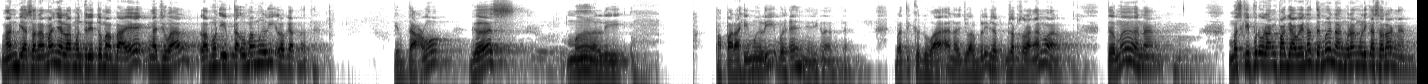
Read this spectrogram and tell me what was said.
Ngan biasa namanya lamun itu mah bae ngajual lamun ibta'u mah meuli logatna teh. Ibta'u geus meuli. Paparahi meuli teh berarti keduaan ada jual beli bisa bisa kesorangan mal temenang. Meskipun orang pagawena temenang orang beli sorangan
